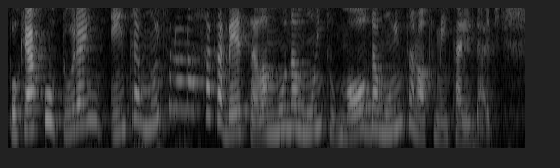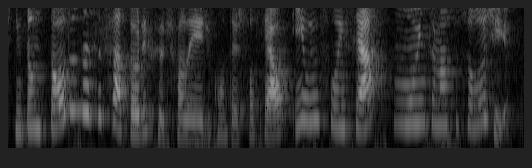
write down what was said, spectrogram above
Porque a cultura entra muito na nossa cabeça, ela muda muito, molda muito a nossa mentalidade. Então, todos esses fatores que eu te falei de contexto social iam influenciar muito na sociologia.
